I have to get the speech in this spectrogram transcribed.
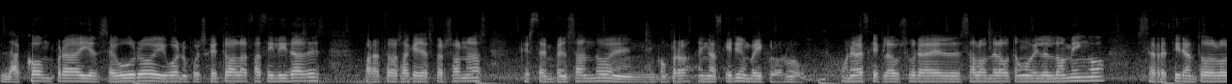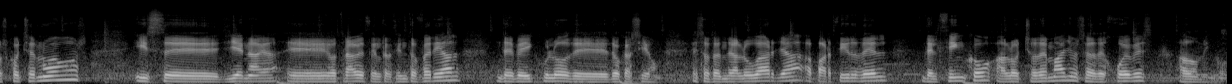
la compra y el seguro y bueno, pues que todas las facilidades para todas aquellas personas que estén pensando en, comprar, en adquirir un vehículo nuevo. Una vez que clausura el Salón del Automóvil el domingo, se retiran todos los coches nuevos y se llena eh, otra vez el recinto ferial de vehículo de, ocasión. Esto tendrá lugar ya a partir del, del 5 al 8 de mayo, o sea, de jueves a domingo.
